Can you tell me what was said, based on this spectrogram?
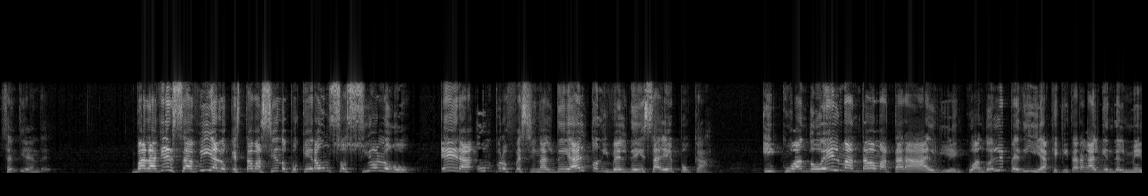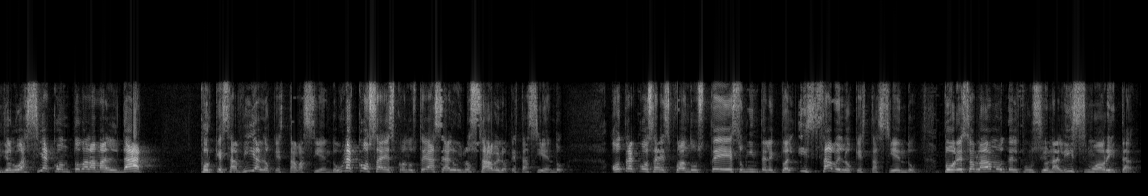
¿Se entiende? Balaguer sabía lo que estaba haciendo porque era un sociólogo. Era un profesional de alto nivel de esa época. Y cuando él mandaba matar a alguien, cuando él le pedía que quitaran a alguien del medio, lo hacía con toda la maldad porque sabía lo que estaba haciendo. Una cosa es cuando usted hace algo y no sabe lo que está haciendo, otra cosa es cuando usted es un intelectual y sabe lo que está haciendo. Por eso hablábamos del funcionalismo ahorita.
